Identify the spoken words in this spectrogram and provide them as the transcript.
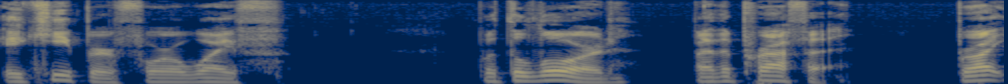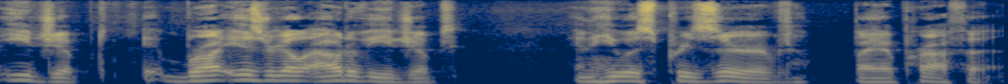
a keeper for a wife. But the Lord, by the prophet, brought Egypt brought Israel out of Egypt, and he was preserved by a prophet.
